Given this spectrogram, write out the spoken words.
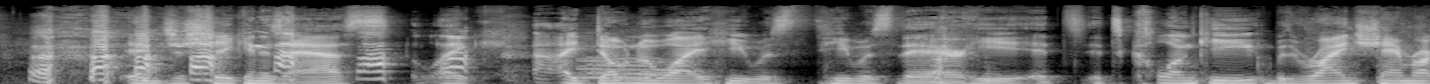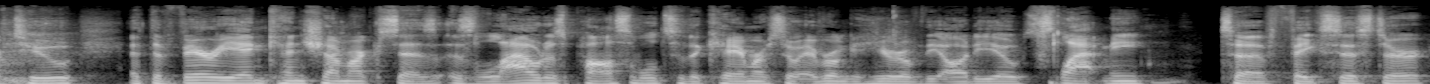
and just shaking his ass. Like I don't know why he was he was there. He it's it's clunky with Ryan Shamrock too. At the very end, Ken Shamrock says as loud as possible to the camera so everyone can hear over the audio. Slap me to fake sister,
